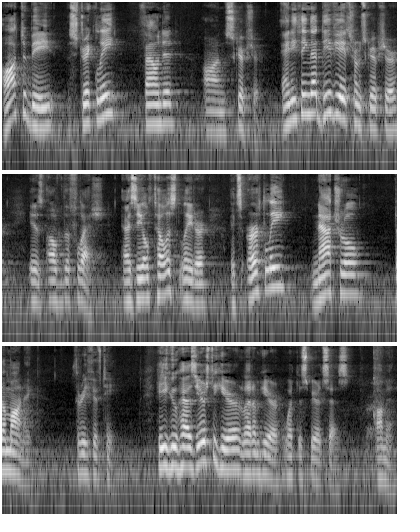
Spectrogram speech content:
ought to be strictly founded on Scripture. Anything that deviates from Scripture is of the flesh. As he'll tell us later, it's earthly, natural, demonic. 315. He who has ears to hear, let him hear what the Spirit says. Amen.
